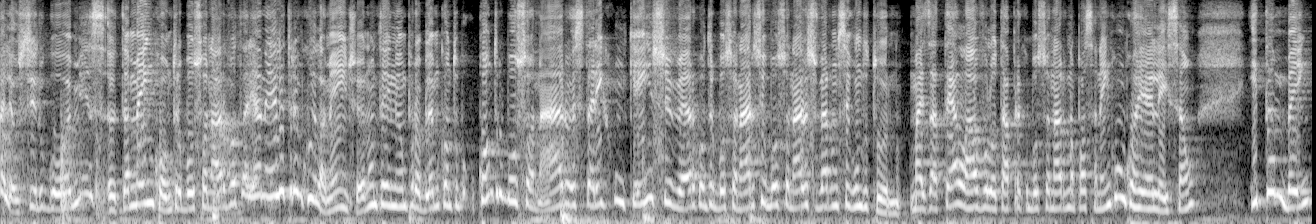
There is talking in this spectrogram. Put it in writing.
Olha, o Ciro Gomes, eu também contra o Bolsonaro, votaria nele tranquilamente. Eu não tenho nenhum problema contra, contra o Bolsonaro. Eu estarei com quem estiver contra o Bolsonaro se o Bolsonaro estiver no segundo turno. Mas até lá eu vou lutar para que o Bolsonaro não possa nem concorrer à eleição e também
